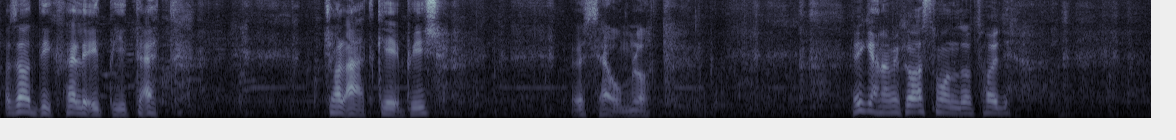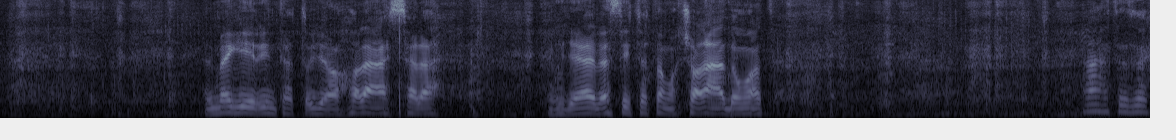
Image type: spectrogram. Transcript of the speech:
az addig felépített családkép is összeomlott. Igen, amikor azt mondod, hogy megérintett ugye a halálszele, ugye elveszítettem a családomat. Hát ezek...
